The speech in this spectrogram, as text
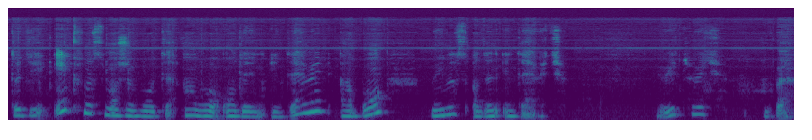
тоді х у нас може бути або 1,9, або мінус 1,9. Відповідь Б.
